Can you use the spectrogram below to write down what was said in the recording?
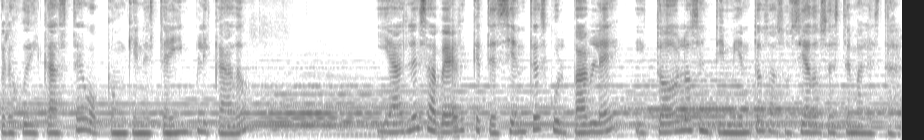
perjudicaste o con quien esté implicado y hazle saber que te sientes culpable y todos los sentimientos asociados a este malestar.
